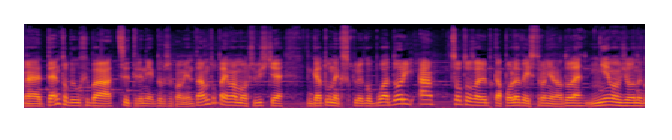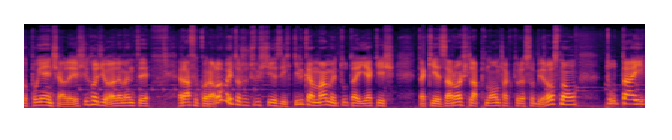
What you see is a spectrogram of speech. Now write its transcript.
E, Ten to był chyba cytryn, jak dobrze pamiętam. Tutaj mamy oczywiście gatunek, z którego była Dory, a co to za rybka po lewej stronie na dole, nie mam zielonego pojęcia, ale jeśli chodzi o elementy rafy koralowej, to rzeczywiście jest ich kilka. Mamy tutaj jakieś takie zarośla, pnącza, które sobie rosną. Tutaj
